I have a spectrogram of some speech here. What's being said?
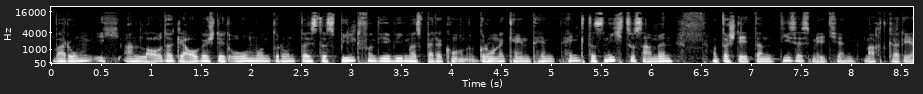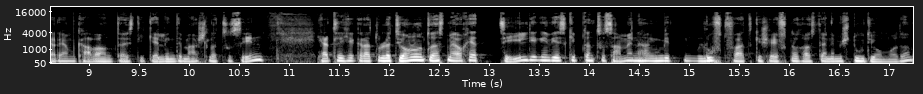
Warum ich an lauter Glaube steht oben und drunter ist das Bild von dir, wie man es bei der Krone kennt, hängt das nicht zusammen. Und da steht dann, dieses Mädchen macht Karriere am Cover und da ist die Gerlinde Maschler zu sehen. Herzliche Gratulation und du hast mir auch erzählt, irgendwie, es gibt einen Zusammenhang mit dem Luftfahrtgeschäft noch aus deinem Studium, oder?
